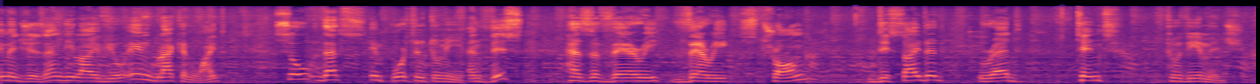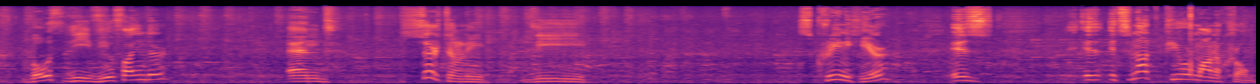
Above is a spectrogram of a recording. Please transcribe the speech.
images and the live view in black and white. So that's important to me. And this has a very, very strong, decided red tint to the image. Both the viewfinder and certainly the screen here is, is it's not pure monochrome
